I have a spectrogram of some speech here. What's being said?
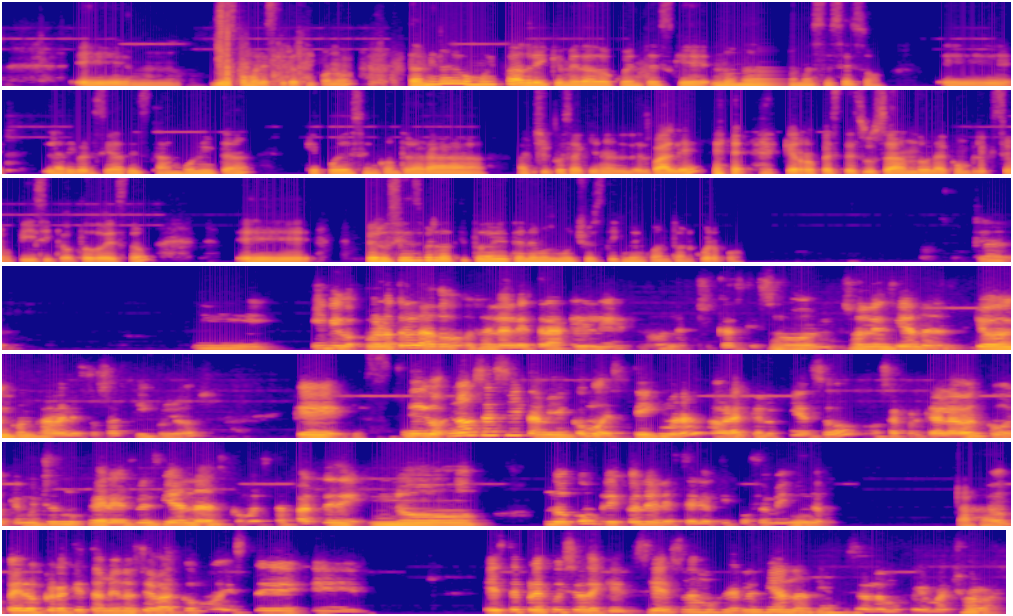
em, y es como el estereotipo, ¿no? También algo muy padre y que me he dado cuenta es que no nada más es eso. Eh, la diversidad es tan bonita que puedes encontrar a, a chicos a quienes les vale qué ropa estés usando, la complexión física o todo esto. Eh, pero sí es verdad que todavía tenemos mucho estigma en cuanto al cuerpo. Claro. Y, y digo, por otro lado, o sea, en la letra L, ¿no? Las chicas que son, son lesbianas, yo encontraba en estos artículos que, digo, no sé si también como estigma, ahora que lo pienso, o sea, porque hablaban como que muchas mujeres lesbianas, como esta parte de no, no cumplir con el estereotipo femenino, Ajá. ¿no? Pero creo que también nos lleva como este, eh, este prejuicio de que si es una mujer lesbiana, tiene que ser una mujer machorra,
